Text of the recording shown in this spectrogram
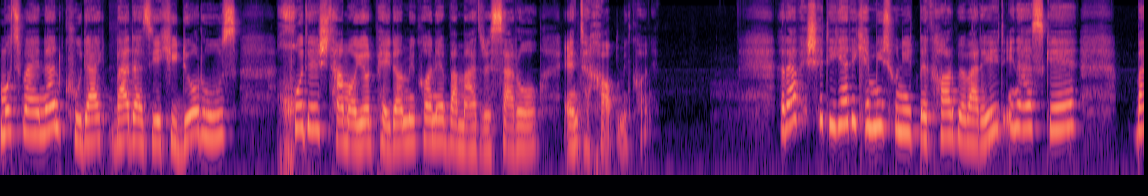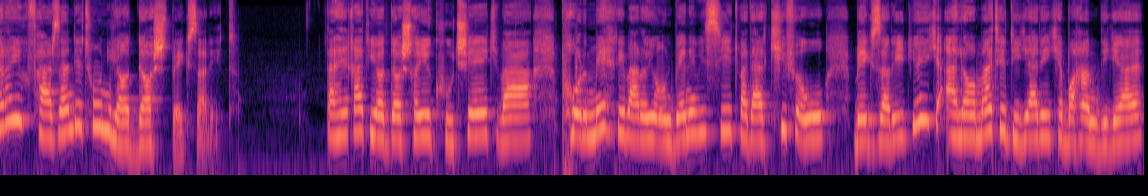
مطمئنا کودک بعد از یکی دو روز خودش تمایل پیدا می‌کنه و مدرسه رو انتخاب می‌کنه. روش دیگری که می‌تونید به کار ببرید این هست که برای فرزندتون یادداشت بگذارید. در حقیقت یادداشت‌های کوچک و پرمهری برای اون بنویسید و در کیف او بگذارید یا یک علامت دیگری که با همدیگه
